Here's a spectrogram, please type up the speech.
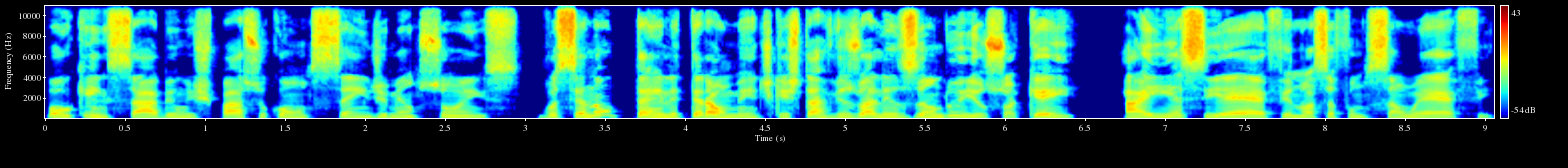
ou, quem sabe, um espaço com 100 dimensões. Você não tem literalmente que estar visualizando isso, ok? Aí, esse f, nossa função f,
